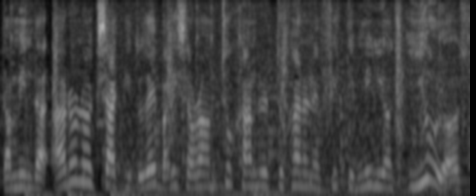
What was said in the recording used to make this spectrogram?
That means that I don't know exactly today, but it's around 200, 250 million euros.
